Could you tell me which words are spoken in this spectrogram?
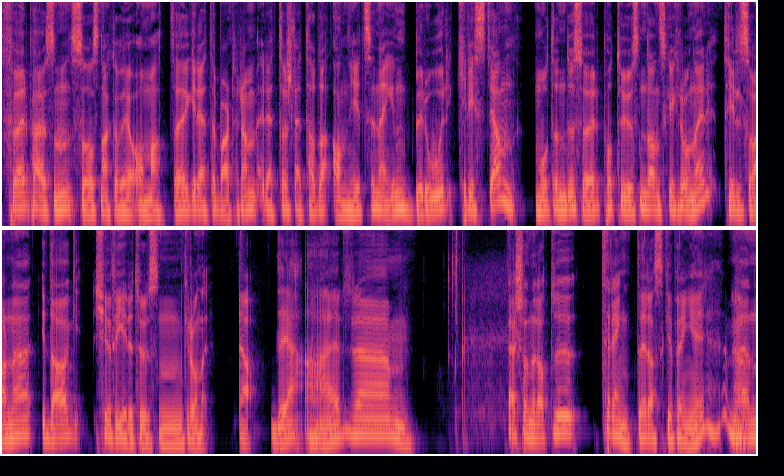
Før pausen så snakka vi om at eh, Grete Bartram rett og slett hadde angitt sin egen bror Christian mot en dusør på 1000 danske kroner, tilsvarende i dag 24 000 kroner. Ja, det er eh, Jeg skjønner at du trengte raske penger, men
